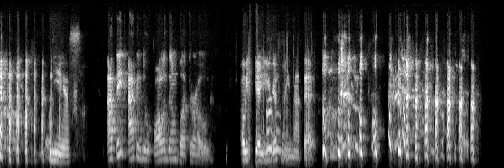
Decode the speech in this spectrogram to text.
yes. I think I can do all of them but throwed. oh yeah, you definitely not that.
